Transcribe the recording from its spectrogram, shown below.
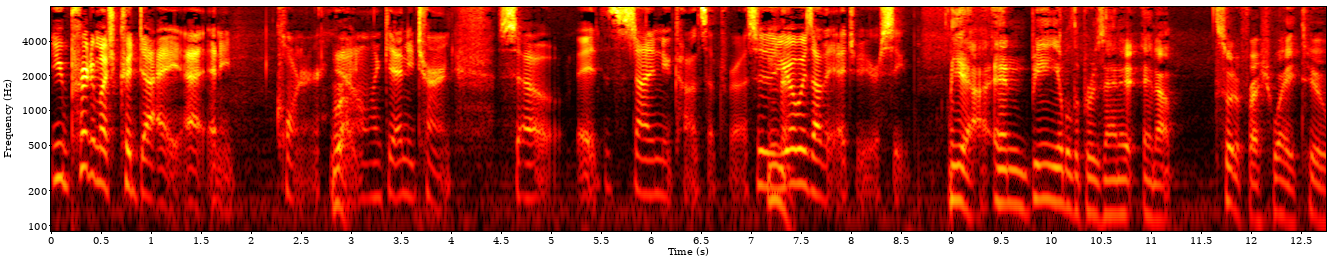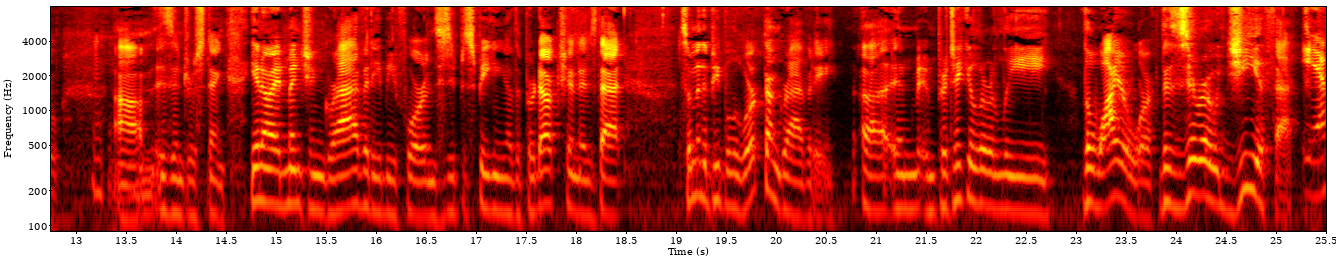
you pretty much could die at any corner, you Right. know, like at any turn. So it's not a new concept for us. So You're always on the edge of your seat. Yeah, and being able to present it in a sort of fresh way too um, is interesting. You know, I had mentioned Gravity before, and speaking of the production, is that some of the people who worked on Gravity, uh, and, and particularly the wire work, the zero G effect, Yeah.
